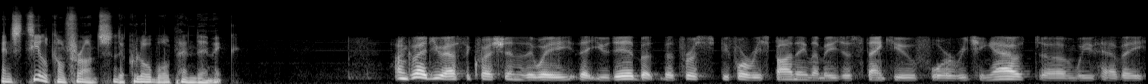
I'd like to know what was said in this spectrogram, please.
and still confronts the global pandemic. I'm glad you asked the question the way that you did, but, but first, before responding, let me just thank you for reaching out. Uh, we have a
